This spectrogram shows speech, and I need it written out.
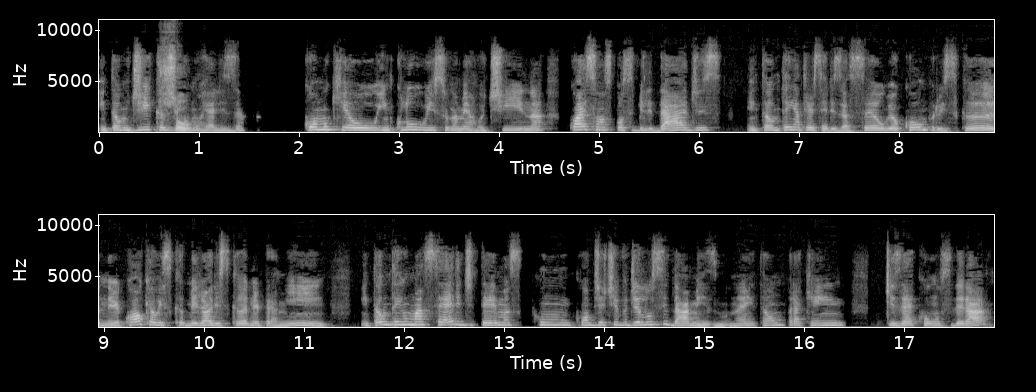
Então, dicas Show. de como realizar, como que eu incluo isso na minha rotina, quais são as possibilidades. Então, tem a terceirização, eu compro o scanner, qual que é o melhor scanner para mim? Então, tem uma série de temas com, com o objetivo de elucidar mesmo, né? Então, para quem quiser considerar,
